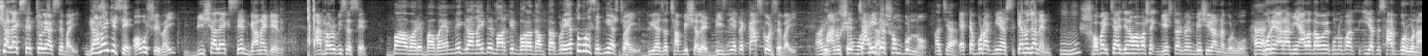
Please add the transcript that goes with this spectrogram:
বিশাল এক সেট চলে আসছে ভাই। গ্রানাইটের সেট অবশ্যই ভাই বিশাল এক সেট গানাইটের আঠারো পিসের সেট বাবা রে বাবা এমনি গ্রানাইটের মার্কেট ভরা দাম তারপরে এত বড় সেট নিয়ে আসছে। ভাই দুই সালে ডিজনি একটা কাজ করছে ভাই। মানুষের চাহিদা সম্পূর্ণ। আচ্ছা। একটা প্রোডাক্ট নিয়ে আসছে কেন জানেন? সবাই চায় যে আমার বাসায় গেস্ট আসবে আমি বেশি রান্না করব। হ্যাঁ। করে আর আমি আলাদাভাবে কোনো ইয়াতে সার্ভ করব না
